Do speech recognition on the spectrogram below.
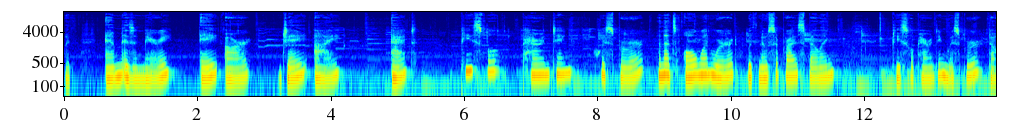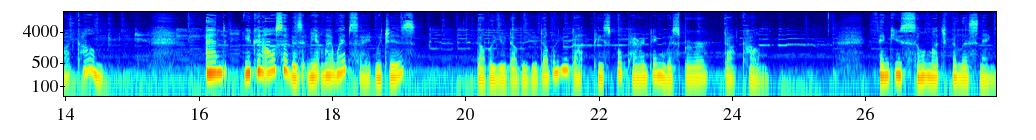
with M as in Mary, A R J I, at Peaceful Parenting Whisperer, and that's all one word with no surprise spelling, peacefulparentingwhisperer.com. And you can also visit me at my website, which is www.peacefulparentingwhisperer.com. Thank you so much for listening.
